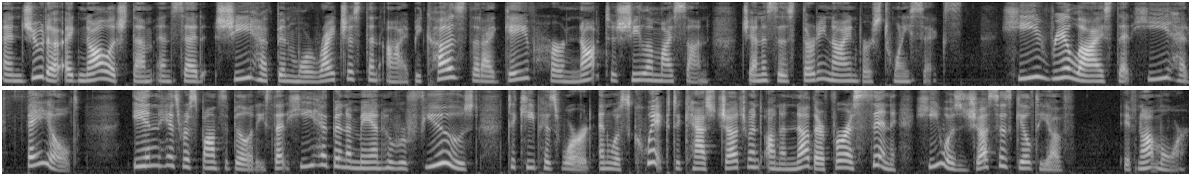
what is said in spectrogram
And Judah acknowledged them and said, She hath been more righteous than I, because that I gave her not to Shelah my son. Genesis 39, verse 26. He realized that he had failed in his responsibilities, that he had been a man who refused to keep his word and was quick to cast judgment on another for a sin he was just as guilty of, if not more.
